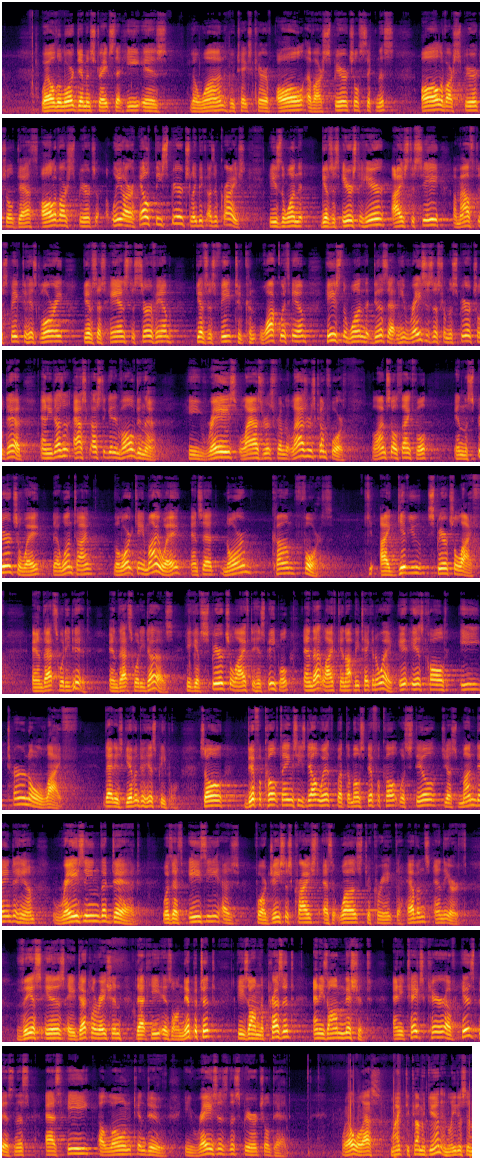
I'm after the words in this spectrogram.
Well, the Lord demonstrates that He is the one who takes care of all of our spiritual sickness, all of our spiritual death, all of our spiritual. We are healthy spiritually because of Christ. He's the one that gives us ears to hear, eyes to see, a mouth to speak to His glory, gives us hands to serve Him, gives us feet to walk with Him. He's the one that does that, and He raises us from the spiritual dead. And He doesn't ask us to get involved in that. He raised Lazarus from the Lazarus, come forth. Well, I'm so thankful in the spiritual way that one time the Lord came my way and said, Norm, come forth. I give you spiritual life. And that's what He did. And that's what He does. He gives spiritual life to His people and that life cannot be taken away. It is called eternal life that is given to his people. So, difficult things he's dealt with, but the most difficult was still just mundane to him. Raising the dead was as easy as for Jesus Christ as it was to create the heavens and the earth. This is a declaration that he is omnipotent, he's omnipresent, and he's omniscient, and he takes care of his business as he alone can do. He raises the spiritual dead. Well, we'll ask Mike to come again and lead us in.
